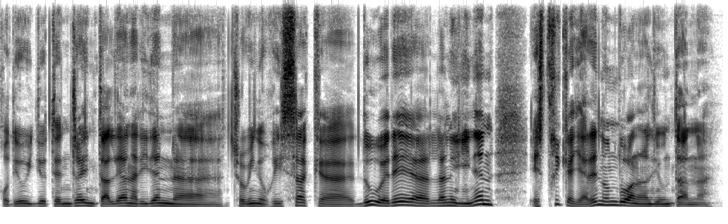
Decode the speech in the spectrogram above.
Rodeo Idioten jain taldean ari den uh, Txomin urrizak uh, du ere uh, lan eginen estrikaiaren onduan aldiuntan.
